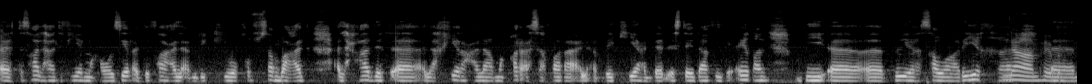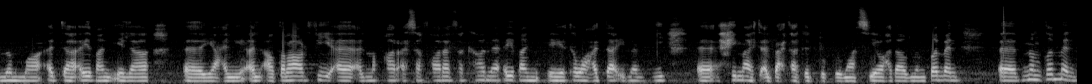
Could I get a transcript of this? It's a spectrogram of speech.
اتصال هاتفيا مع وزير الدفاع الأمريكي وخصوصا بعد الحادث الأخير على مقر السفارة الأمريكية عند الاستهداف أيضا بصواريخ نعم مما أدى أيضا إلى يعني الأضرار في المقار السفارة فكان أيضا يتوعد دائما بحمايه البعثات الدبلوماسية وهذا من ضمن من ضمن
